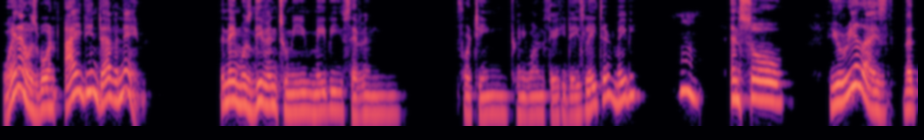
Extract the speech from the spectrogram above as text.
When I was born, I didn't have a name. The name was given to me maybe 7, 14, 21, 30 days later, maybe. Hmm. And so you realize that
